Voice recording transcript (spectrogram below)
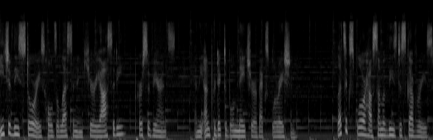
each of these stories holds a lesson in curiosity, perseverance, and the unpredictable nature of exploration. Let's explore how some of these discoveries,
